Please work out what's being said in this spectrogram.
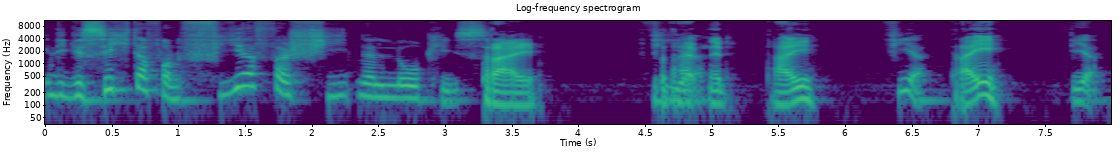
in die Gesichter von vier verschiedenen Lokis. Drei. Vier. Drei, nicht. Drei. Vier. Drei. Vier.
